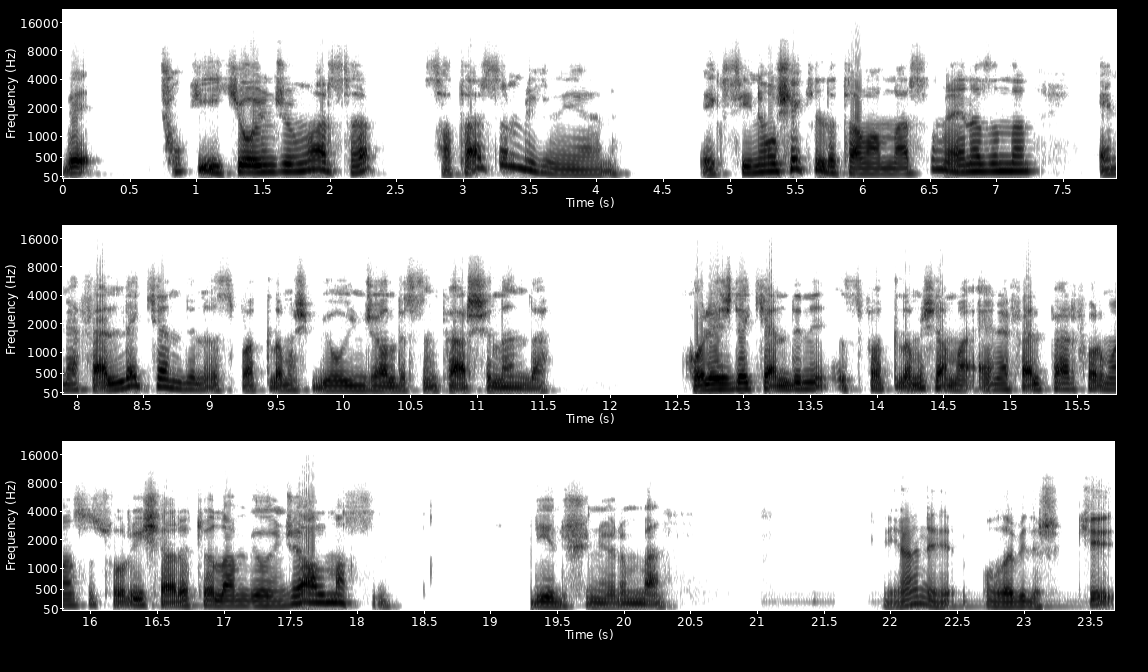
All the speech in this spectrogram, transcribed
Ve çok iyi iki oyuncun varsa satarsın birini yani. Eksiğini o şekilde tamamlarsın ve en azından NFL'de kendini ispatlamış bir oyuncu alırsın karşılığında. Kolejde kendini ispatlamış ama NFL performansı soru işareti olan bir oyuncu almazsın diye düşünüyorum ben. Yani olabilir ki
